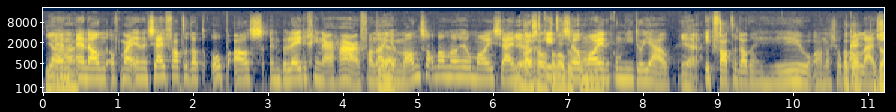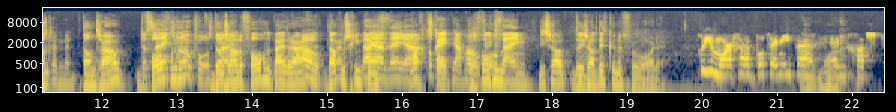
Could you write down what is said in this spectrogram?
Ja. En, en, dan, of, maar, en zij vatten dat op als een belediging naar haar. Van nou, Ja. je man zal dan wel heel mooi zijn. Ja. het kind is wel heel mooi en dat komt niet door jou. ja. Ik vatte dat heel anders op al dan, luisterende. dan zou de Dat volgende, toen ook volgens dan mij. zou de volgende bijdrage Oh, dat misschien Nou kunnen. ja, nee, ja. Wacht, Oké, ja, ho. Volgende, fijn. die zou, die zou dit kunnen verwoorden. Goedemorgen, Botte en Ipe Nou, en gast.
